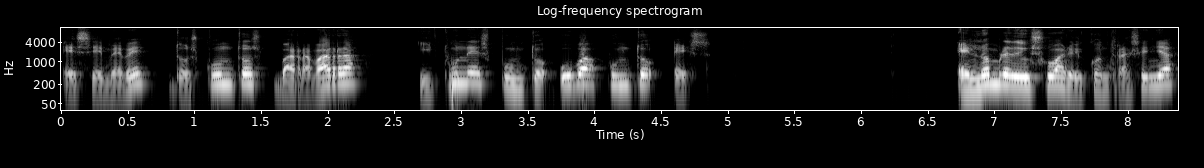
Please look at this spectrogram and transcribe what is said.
smb dos puntos barra barra itunes.uva.es. El nombre de usuario y contraseña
